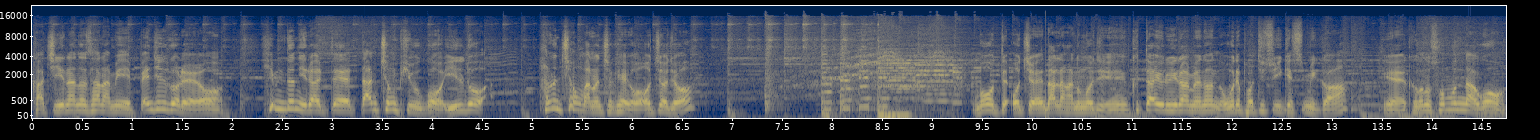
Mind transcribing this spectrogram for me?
같이 일하는 사람이 뺀질거려요. 힘든 일할 때 딴청 피우고 일도 하는 척 많은 척 해요. 어쩌죠? 뭐 어때, 어째 날라가는 거지. 그따위로 일하면은 오래 버틸 수 있겠습니까? 예, 그거는 소문나고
